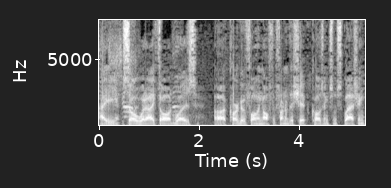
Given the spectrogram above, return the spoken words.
I saw what I thought was uh, cargo falling off the front of the ship, causing some splashing.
